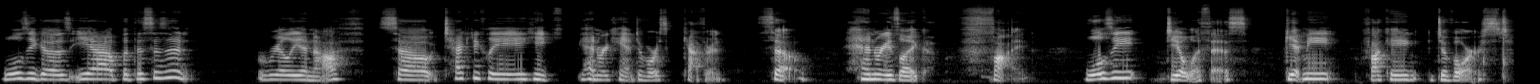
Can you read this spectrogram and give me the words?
Wolsey goes, Yeah, but this isn't really enough. So technically, he Henry can't divorce Catherine. So Henry's like, Fine. Wolsey, deal with this. Get me fucking divorced.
